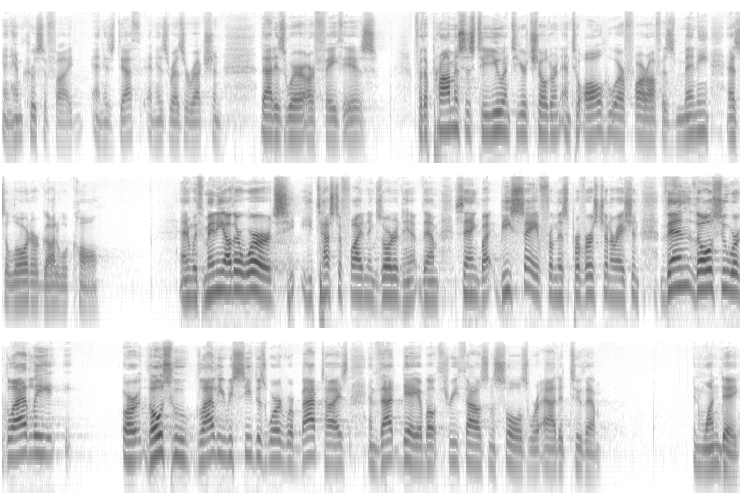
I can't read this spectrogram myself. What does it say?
and Him crucified and His death and His resurrection. That is where our faith is. For the promises to you and to your children and to all who are far off, as many as the Lord our God will call. And with many other words, he testified and exhorted him, them, saying, Be saved from this perverse generation. Then those who were gladly, or those who gladly received his word were baptized, and that day about 3,000 souls were added to them. In one day.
